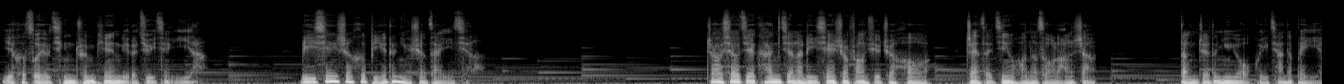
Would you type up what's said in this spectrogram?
也和所有青春片里的剧情一样，李先生和别的女生在一起了。赵小姐看见了李先生放学之后站在金黄的走廊上，等着的女友回家的背影。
